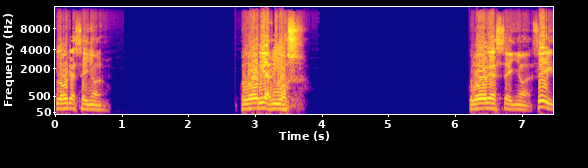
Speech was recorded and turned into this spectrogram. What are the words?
Gloria al Señor. Gloria a Dios. Gloria al Señor. Sí.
